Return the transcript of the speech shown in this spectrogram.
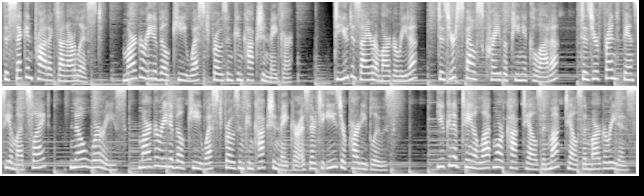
The second product on our list, Margaritaville Key West Frozen Concoction Maker. Do you desire a margarita? Does your spouse crave a pina colada? Does your friend fancy a mudslide? No worries, Margaritaville Key West Frozen Concoction Maker is there to ease your party blues. You can obtain a lot more cocktails and mocktails than margaritas.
